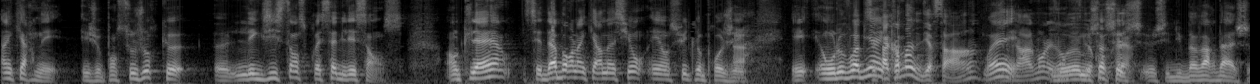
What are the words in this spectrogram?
incarné. Et je pense toujours que euh, l'existence précède l'essence. En clair, c'est d'abord l'incarnation et ensuite le projet. Ah. Et on le voit bien. C'est pas commun de dire ça, hein ouais. Généralement, les gens ouais, mais ça, c'est du bavardage.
